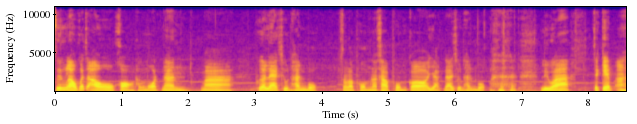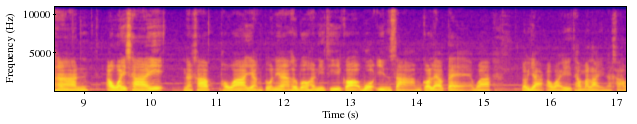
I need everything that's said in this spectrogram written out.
ซึ่งเราก็จะเอาของทั้งหมดนั่นมาเพื่อแลกชุดฮันบกสำหรับผมนะครับ ผมก็อยากได้ชุดฮันบก หรือว่าจะเก็บอาหารเอาไว้ใช้นะครับ เพราะว่าอย่างตัวเนี้ย Herbal Honey Tea ก็บวกอิน3ก็แล้วแต่ว่าเราอยากเอาไว้ทำอะไรนะครับ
